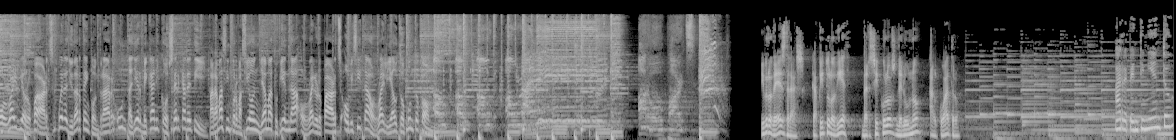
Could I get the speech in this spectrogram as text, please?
O'Reilly Auto Parts puede ayudarte a encontrar un taller mecánico cerca de ti. Para más información, llama a tu tienda O'Reilly Auto Parts o visita oreillyauto.com. oh, oh, Parts. Libro de Esdras, capítulo 10, versículos del 1 al 4. Arrepentimiento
